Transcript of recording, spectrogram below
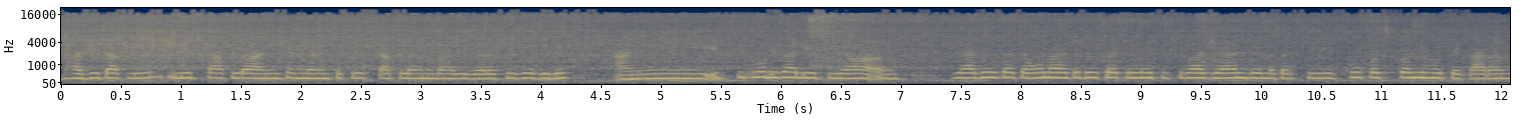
भाजी टाकली मीठ टाकलं आणि शेंगदाण्याचं कूट टाकलं आणि भाजी जरा शिजू दिली आणि इतकी थोडी झाली होती. या या दिवसाच्या उन्हाळ्याच्या दिवसाची मेथीची भाजी आणली ना तर ती खूपच कमी होते कारण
